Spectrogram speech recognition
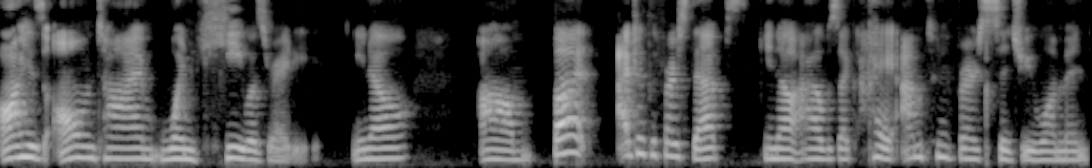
on his own time when he was ready, you know? Um, but I took the first steps, you know, I was like, hey, I'm a 21st century woman,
